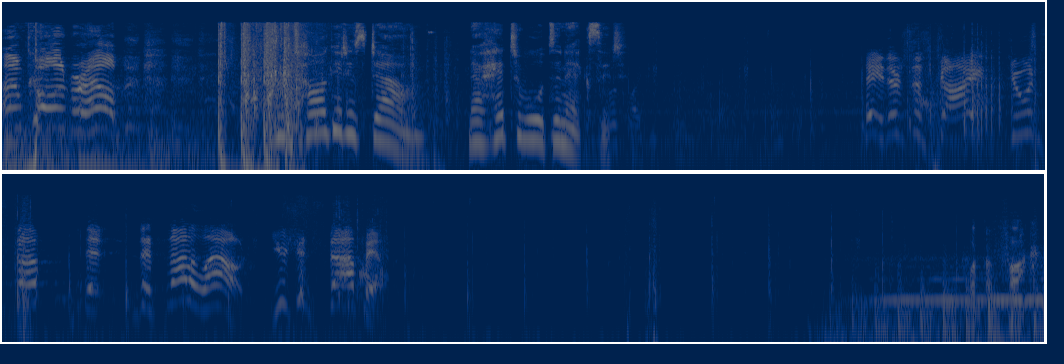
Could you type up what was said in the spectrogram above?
I'm calling for help! Your target is down. Now head towards an exit. Hey, there's this guy doing stuff that that's not allowed. You should stop him. What the fuck?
